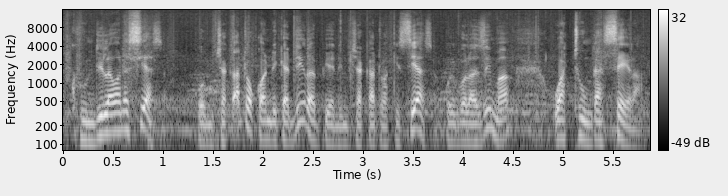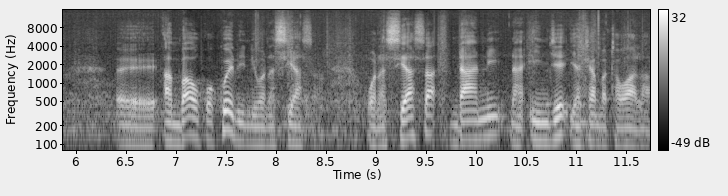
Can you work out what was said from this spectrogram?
kundi la wanasiasa. Kwa mchakato wa kuandika dira pia ni mchakato wa kisiasa, kwa hivyo lazima watunga sera eh, ambao kwa kweli ni wanasiasa, wanasiasa ndani na nje ya chama tawala,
